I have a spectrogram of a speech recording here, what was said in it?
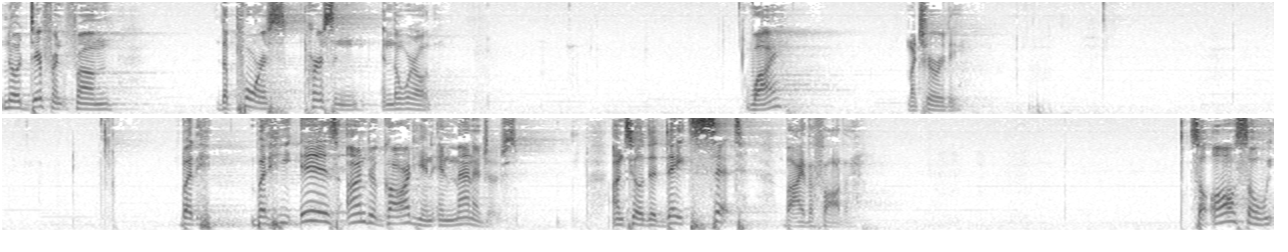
no different from the poorest person in the world. Why? Maturity. But he, but he is under guardian and managers until the date set by the father. So also we,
